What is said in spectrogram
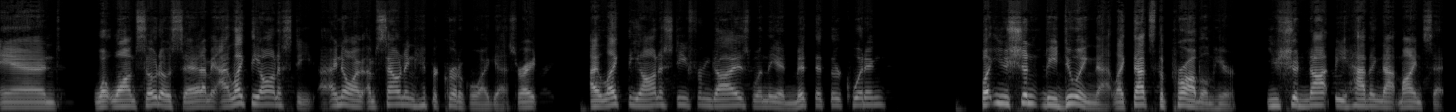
and what Juan Soto said. I mean, I like the honesty. I know I'm sounding hypocritical, I guess, right? I like the honesty from guys when they admit that they're quitting, but you shouldn't be doing that. Like, that's the problem here. You should not be having that mindset,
